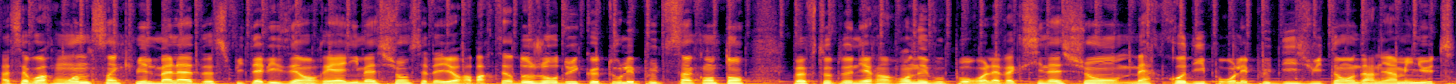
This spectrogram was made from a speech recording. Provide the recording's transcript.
à savoir moins de 5000 malades hospitalisés en réanimation. C'est d'ailleurs à partir d'aujourd'hui que tous les plus de 50 ans peuvent obtenir un rendez-vous pour la vaccination. Mercredi pour les plus de 18 ans en dernière minute.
